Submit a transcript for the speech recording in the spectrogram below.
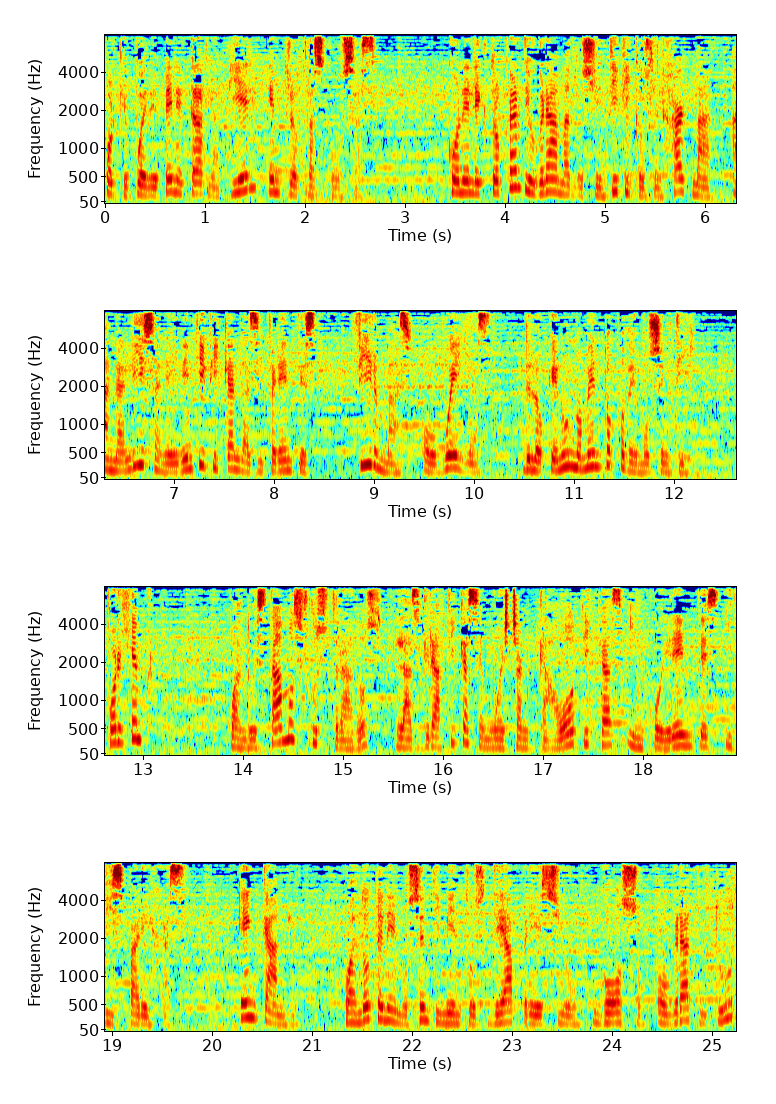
porque puede penetrar la piel, entre otras cosas. Con electrocardiogramas, los científicos del HeartMath analizan e identifican las diferentes firmas o huellas de lo que en un momento podemos sentir. Por ejemplo, cuando estamos frustrados, las gráficas se muestran caóticas, incoherentes y disparejas. En cambio, cuando tenemos sentimientos de aprecio, gozo o gratitud,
